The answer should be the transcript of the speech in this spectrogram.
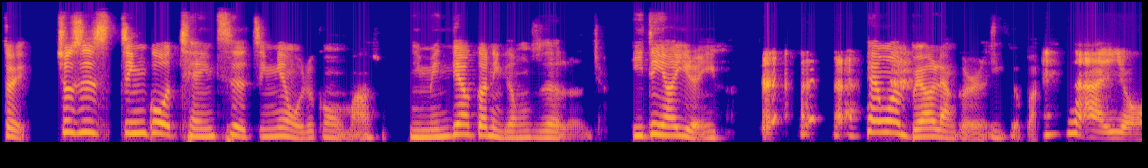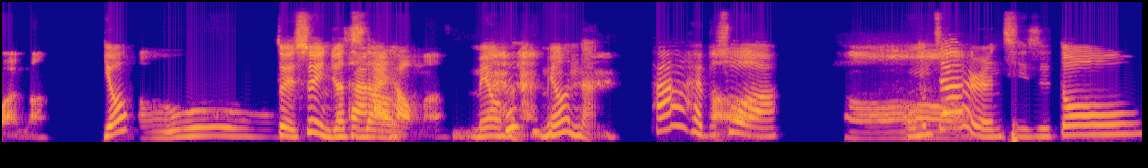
对，就是经过前一次的经验，我就跟我妈说，你们一定要跟你公司的人讲，一定要一人一板。千万不要两个人一个吧。那阿姨有玩吗？有哦，对，所以你就知道还好吗？没有很没有很难，他还不错啊。哦，我们家的人其实都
